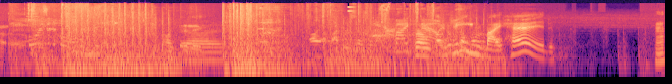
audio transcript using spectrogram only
Ores and ores. Oh god. Alright, I'm back for a second. Spike Bro, down. I'm getting my head. What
